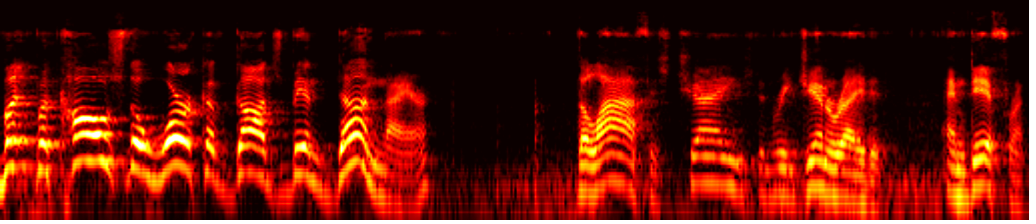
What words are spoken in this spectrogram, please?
But because the work of God's been done there, the life is changed and regenerated and different.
